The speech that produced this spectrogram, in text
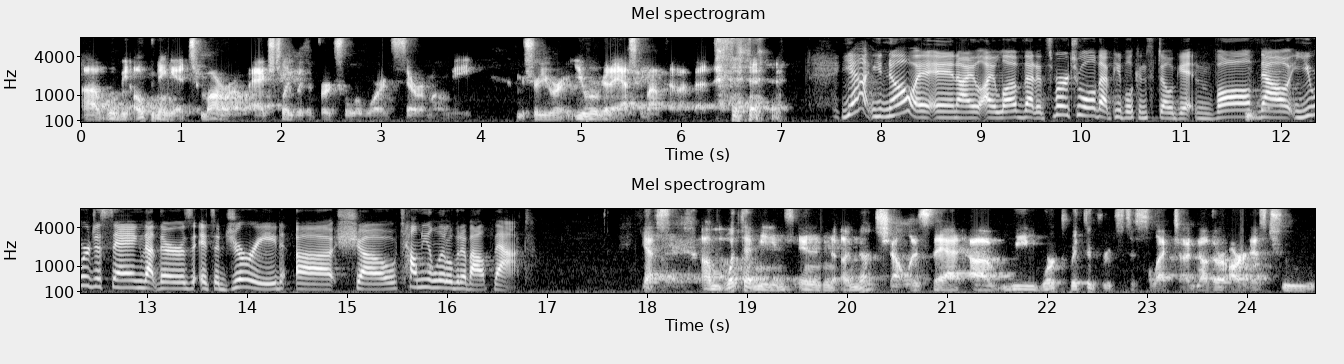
Uh, we'll be opening it tomorrow, actually, with a virtual awards ceremony. I'm sure you were you were going to ask about that. I bet. Yeah, you know, and I, I love that it's virtual, that people can still get involved. Now, you were just saying that there's it's a juried uh, show. Tell me a little bit about that. Yes. Um, what that means in a nutshell is that uh, we worked with the groups to select another artist who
